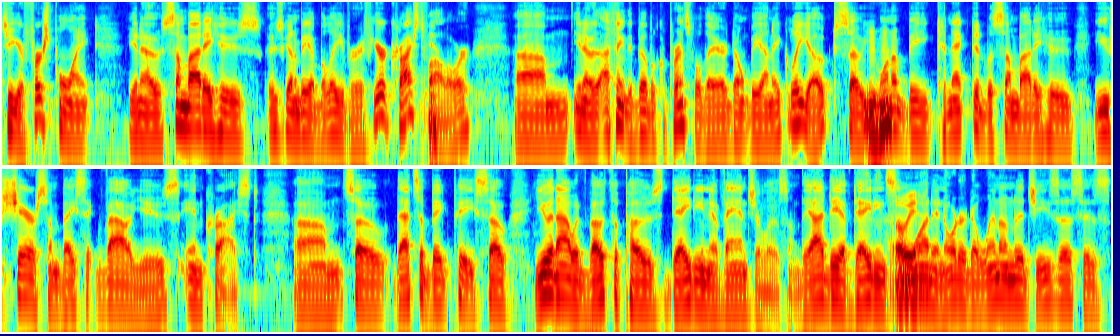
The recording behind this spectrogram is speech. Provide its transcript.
to your first point, you know, somebody who's who's going to be a believer. If you're a Christ follower. Yeah um, you know, I think the biblical principle there don't be unequally yoked. So you mm-hmm. want to be connected with somebody who you share some basic values in Christ. Um, so that's a big piece. So you and I would both oppose dating evangelism. The idea of dating someone oh, yeah. in order to win them to Jesus is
